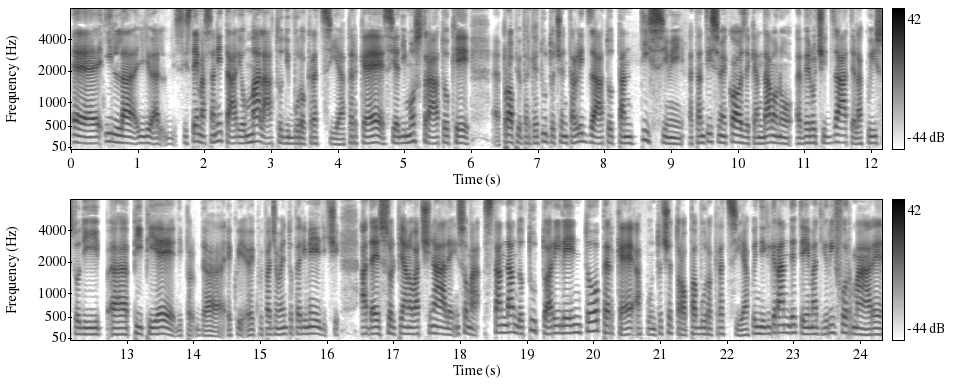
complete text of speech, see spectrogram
eh, il, il, il, sistema sanitario malato di burocrazia, perché si è dimostrato che eh, proprio perché è tutto centralizzato, tantissime cose che andavano eh, velocizzate, l'acquisto di eh, PPE, di equi, equipaggiamento per i medici, adesso il piano vaccinale, insomma sta andando tutto a rilento perché appunto appunto c'è troppa burocrazia, quindi il grande tema di riformare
